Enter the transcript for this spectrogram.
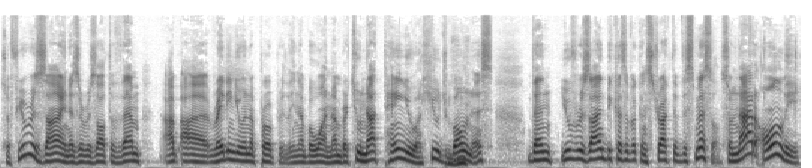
So if you resign as a result of them uh, uh, rating you inappropriately, number one. Number two, not paying you a huge mm-hmm. bonus, then you've resigned because of a constructive dismissal. So not only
